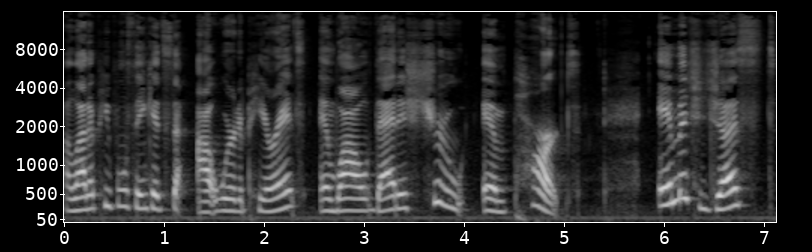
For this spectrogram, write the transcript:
A lot of people think it's the outward appearance, and while that is true in part, image just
